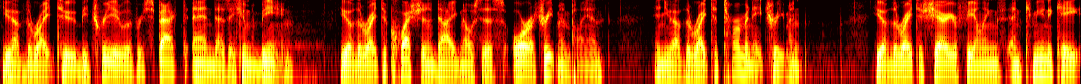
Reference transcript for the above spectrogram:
You have the right to be treated with respect and as a human being. You have the right to question a diagnosis or a treatment plan, and you have the right to terminate treatment. You have the right to share your feelings and communicate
